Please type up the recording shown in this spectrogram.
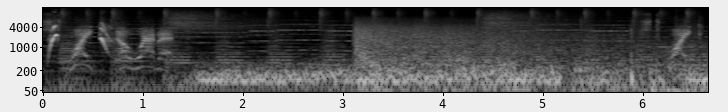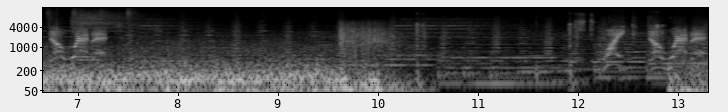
Strike the wabbit! Strike the wabbit! Strike the wabbit!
